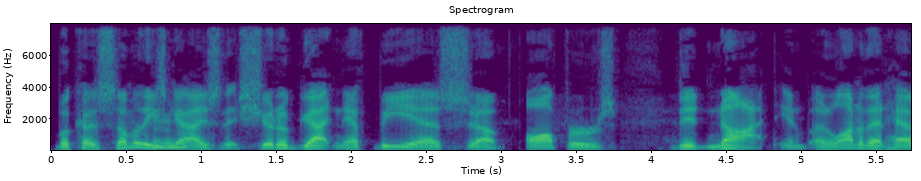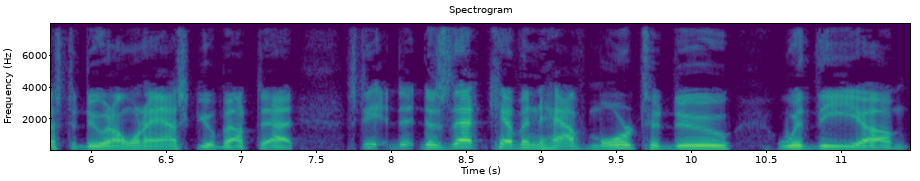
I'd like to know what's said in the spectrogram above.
because some of these mm-hmm. guys that should have gotten FBS uh, offers did not. And a lot of that has to do, and I want to ask you about that. Does that, Kevin, have more to do with the, um,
